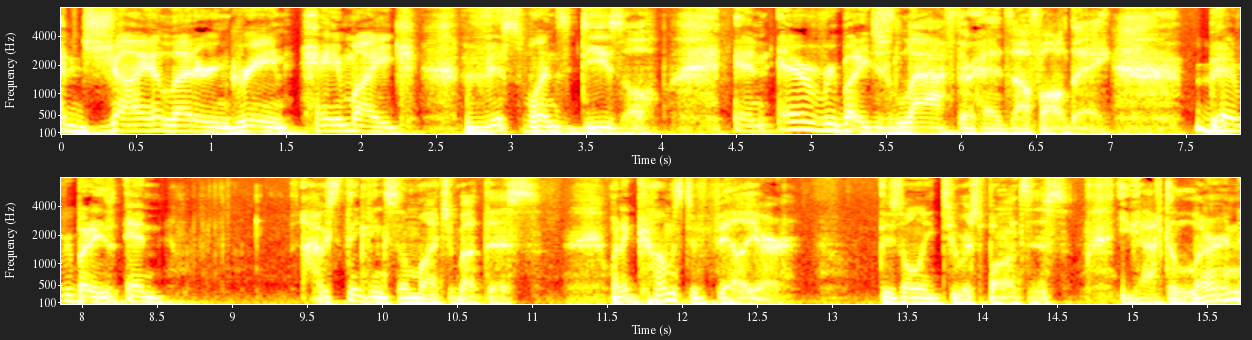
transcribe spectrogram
a giant letter in green, hey Mike, this one's diesel. And everybody just laughed their heads off all day. Everybody's and I was thinking so much about this. When it comes to failure, there's only two responses you have to learn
